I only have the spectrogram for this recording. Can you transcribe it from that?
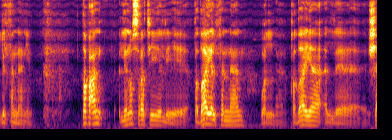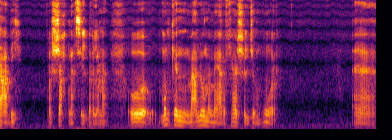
للفنانين. طبعا لنصرتي لقضايا الفنان والقضايا الشعبي رشحت نفسي البرلمان وممكن معلومة ما يعرفهاش الجمهور. آه،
